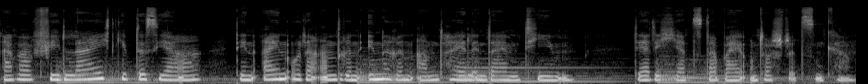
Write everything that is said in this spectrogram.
Aber vielleicht gibt es ja den ein oder anderen inneren Anteil in deinem Team, der dich jetzt dabei unterstützen kann.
